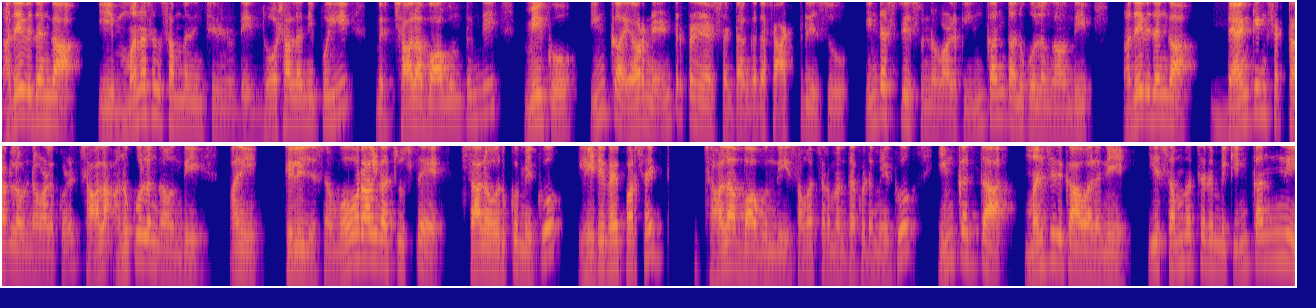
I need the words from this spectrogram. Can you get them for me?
అదేవిధంగా ఈ మనసుకు సంబంధించినటువంటి దోషాలన్నీ పోయి మీరు చాలా బాగుంటుంది. మీకు ఇంకా ఎవరైనా ఎంటర్ప్రినర్స్ అంటాం కదా ఫ్యాక్టరీస్ ఇండస్ట్రీస్ ఉన్న వాళ్ళకి ఇంకంత అనుకూలంగా ఉంది. అదేవిధంగా బ్యాంకింగ్ సెక్టార్లో ఉన్న వాళ్ళకి కూడా చాలా అనుకూలంగా ఉంది అని తెలియజేస్తున్నాం ఓవరాల్గా చూస్తే చాలా వరకు మీకు ఎయిటీ ఫైవ్ పర్సెంట్ చాలా బాగుంది. ఈ సంవత్సరం అంతా కూడా మీకు ఇంకంత మంచిది కావాలని ఈ సంవత్సరం మీకు ఇంకన్ని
